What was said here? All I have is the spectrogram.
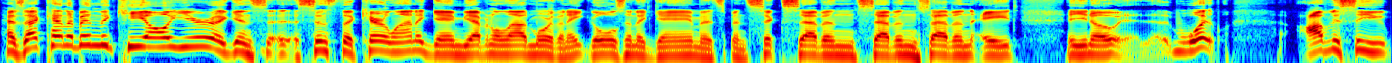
Has that kind of been the key all year? Again, since the Carolina game, you haven't allowed more than eight goals in a game. It's been six, seven, seven, seven, eight. You know, what obviously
